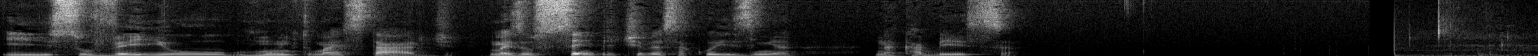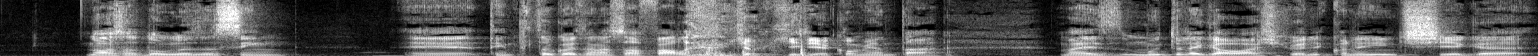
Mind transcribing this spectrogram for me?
E isso veio muito mais tarde. Mas eu sempre tive essa coisinha na cabeça. Nossa, Douglas, assim, é, tem tanta coisa na sua fala que eu queria comentar, mas muito legal. Acho que quando a gente chega,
